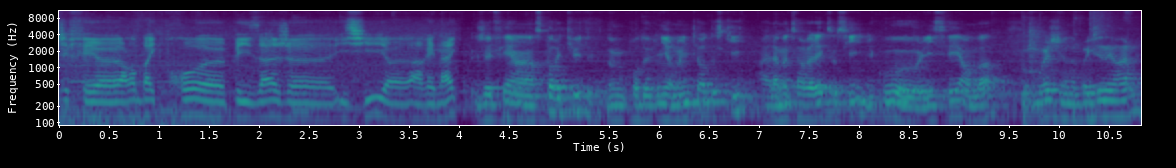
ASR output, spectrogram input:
J'ai fait euh, un bike pro euh, paysage euh, ici à Renac. J'ai fait un sport-études donc pour devenir moniteur de ski à la motte aussi, du coup au lycée en bas. Moi j'ai un bac général,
